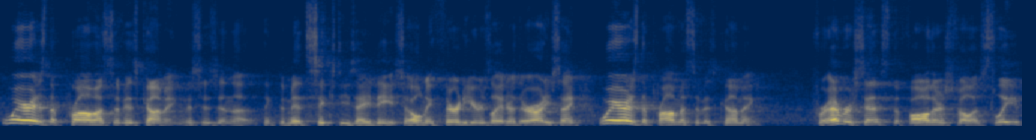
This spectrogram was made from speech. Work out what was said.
Where is the promise of his coming? This is in the, I think, the mid 60s AD. So only 30 years later, they're already saying, Where is the promise of his coming? For ever since the fathers fell asleep,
